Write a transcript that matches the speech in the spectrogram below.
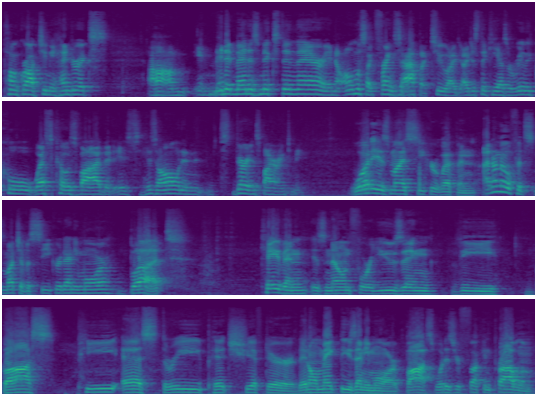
punk rock Jimi Hendrix. Um, and Minutemen is mixed in there, and almost like Frank Zappa too. I, I just think he has a really cool West Coast vibe that is his own, and it's very inspiring to me. What is my secret weapon? I don't know if it's much of a secret anymore, but Cave In is known for using the Boss PS3 pitch shifter. They don't make these anymore. Boss, what is your fucking problem?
